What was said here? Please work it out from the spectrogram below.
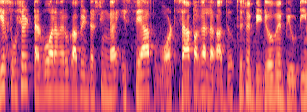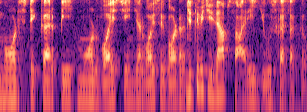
ये सोशल टर्बो वाला मेरे को काफ़ी इंटरेस्टिंग लगा। इससे आप व्हाट्सएप अगर लगाते हो तो इसमें वीडियो में beauty mode sticker peak mode voice changer voice recorder जितनी भी चीज़ें आप सारी यूज़ कर सकते हो।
